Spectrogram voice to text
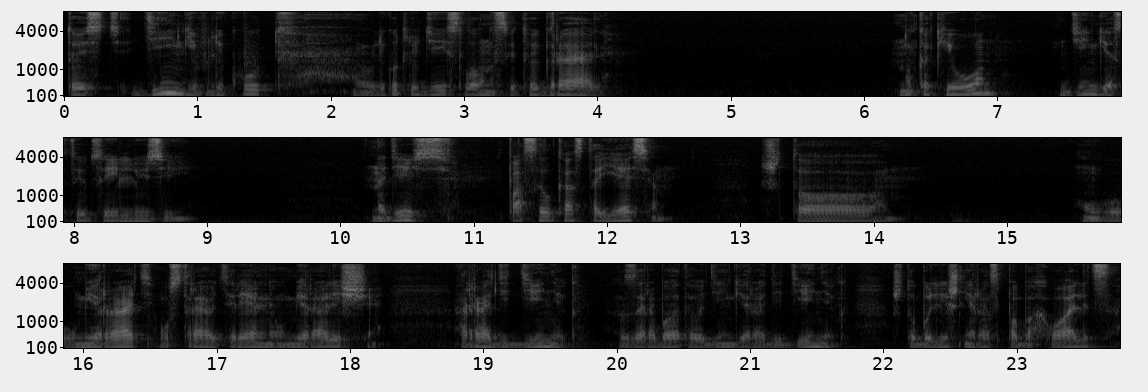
То есть деньги влекут влекут людей словно святой Грааль. Но, как и он, деньги остаются иллюзией. Надеюсь, посыл каста ясен, что умирать, устраивать реальное умиралище ради денег, зарабатывать деньги ради денег, чтобы лишний раз побахвалиться,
